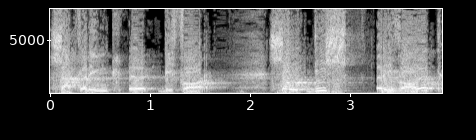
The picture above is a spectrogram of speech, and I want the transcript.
suffering uh, before? So this revolt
